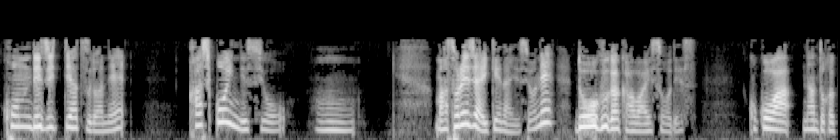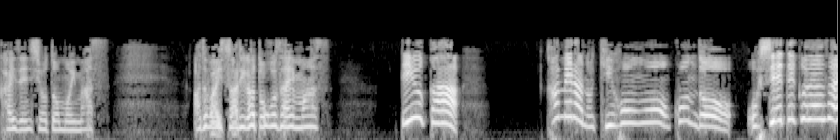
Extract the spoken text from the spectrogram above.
コンデジってやつがね、賢いんですよ。うん。まあ、それじゃいけないですよね。道具がかわいそうです。ここは、なんとか改善しようと思います。アドバイスありがとうございます。っていうか、カメラの基本を今度教えてくださ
